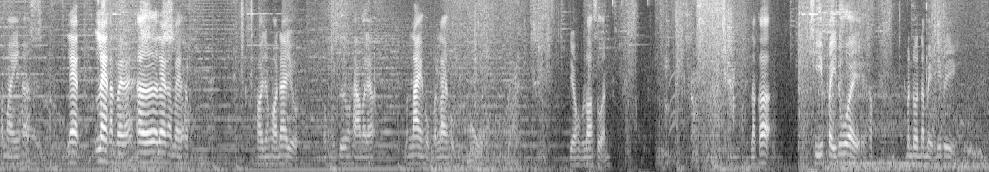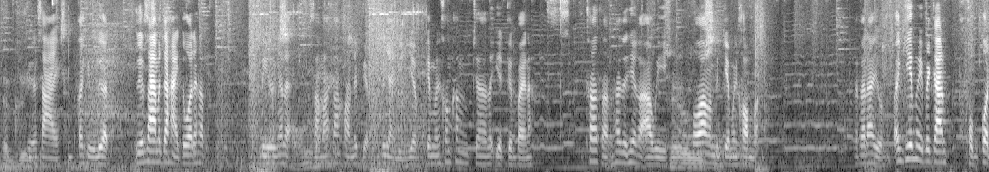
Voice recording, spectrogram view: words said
ทำไมฮะแลกแลกกันไปไหมเออแลกกันไปครับพอจะพอได้อยู่เอาผมซื้อรองเท้ามาแล้ว มันไล่ผมมันไล่ผมเดี๋ยวผมรอสวน แล้วก็ชี้ไปด้วยครับ มันโดนดาเมจนี่ไปอีกเรือทรายก็หิวเลือดเรือทรายมันจะหายตัวนะครับดีตรงนี้แหละ สามารถสร้างความได้เปรียบได้อย่างดีเยี่ยมเกมมันค่อนข้างจะละเอียดเกินไปนะ ถ้าถ้าจะเทียบกับ RV เพราะว่ามันเป็นเกมมันคอมอะแล้วก็ได้อยู่ไอ้เกมเป็นการผมกด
